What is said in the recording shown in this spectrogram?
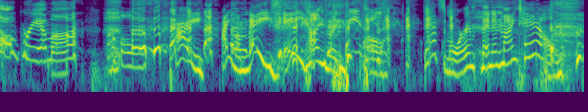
oh, Grandma. Oh, I, I'm amazed. 800 people. That's more in- than in my town. Is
